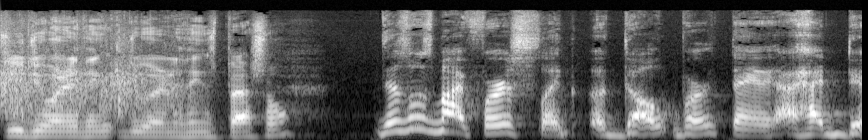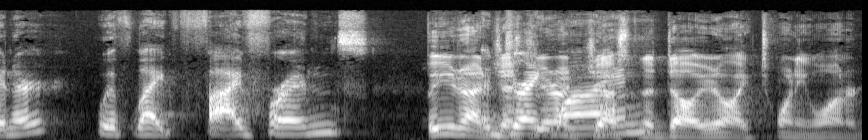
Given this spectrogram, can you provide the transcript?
Do you do anything? Do anything special? This was my first like adult birthday. I had dinner with like five friends. But you're not just you're not just an adult. You're not like 21 or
